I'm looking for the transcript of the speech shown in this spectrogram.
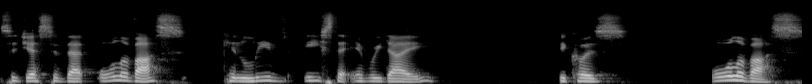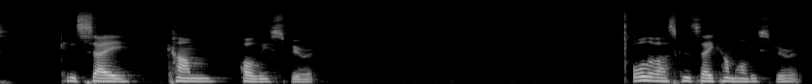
suggested that all of us can live Easter every day because all of us can say, Come, Holy Spirit. All of us can say, Come, Holy Spirit.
